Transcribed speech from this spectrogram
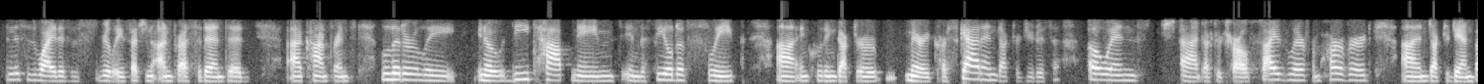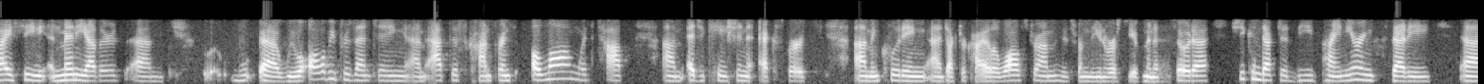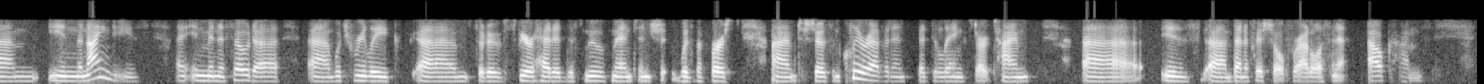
and this is why this is really such an unprecedented uh, conference. Literally, you know, the top names in the field of sleep, uh, including Dr. Mary Carskadon, Dr. Judith Owens, uh, Dr. Charles Czeisler from Harvard, uh, and Dr. Dan Weisse, and many others. Um, uh, we will all be presenting um, at this conference along with top um, education experts, um, including uh, Dr. Kyla Wahlstrom, who's from the University of Minnesota. She conducted the pioneering study um, in the 90s uh, in Minnesota, uh, which really um, sort of spearheaded this movement and sh- was the first um, to show some clear evidence that delaying start times uh, is uh, beneficial for adolescent outcomes.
